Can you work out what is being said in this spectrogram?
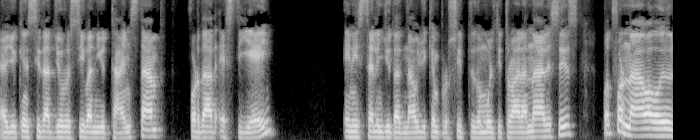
Uh, you can see that you receive a new timestamp for that STA. And it's telling you that now you can proceed to the multi-trial analysis. But for now, I will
